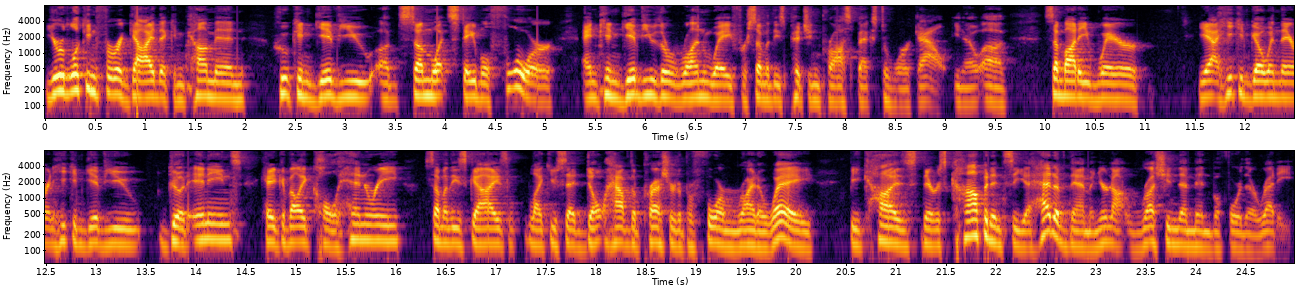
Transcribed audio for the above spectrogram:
You're looking for a guy that can come in who can give you a somewhat stable floor and can give you the runway for some of these pitching prospects to work out. You know, uh, somebody where, yeah, he can go in there and he can give you good innings. Cade Cavalli, Cole Henry, some of these guys, like you said, don't have the pressure to perform right away because there's competency ahead of them and you're not rushing them in before they're ready.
